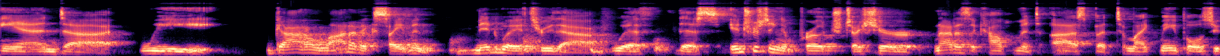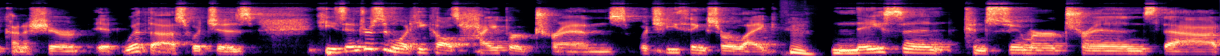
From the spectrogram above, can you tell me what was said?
and uh, we got a lot of excitement midway through that with this interesting approach, which I share not as a compliment to us, but to Mike Maples, who kind of shared it with us, which is he's interested in what he calls hyper trends, which he thinks are like Hmm. nascent consumer trends that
